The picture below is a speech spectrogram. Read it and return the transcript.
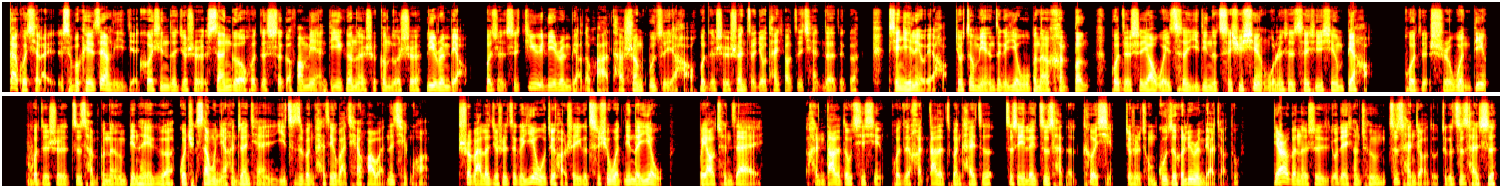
概括起来，是不是可以这样理解？核心的就是三个或者四个方面。第一个呢是更多是利润表。或者是基于利润表的话，它算估值也好，或者是算折旧摊销之前的这个现金流也好，就证明这个业务不能很崩，或者是要维持一定的持续性，无论是持续性变好，或者是稳定，或者是资产不能变成一个过去三五年很赚钱，一次资本开始又把钱花完的情况。说白了，就是这个业务最好是一个持续稳定的业务，不要存在。很大的周期性或者很大的资本开支，这是一类资产的特性，就是从估值和利润表角度。第二个呢是有点像从资产角度，这个资产是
